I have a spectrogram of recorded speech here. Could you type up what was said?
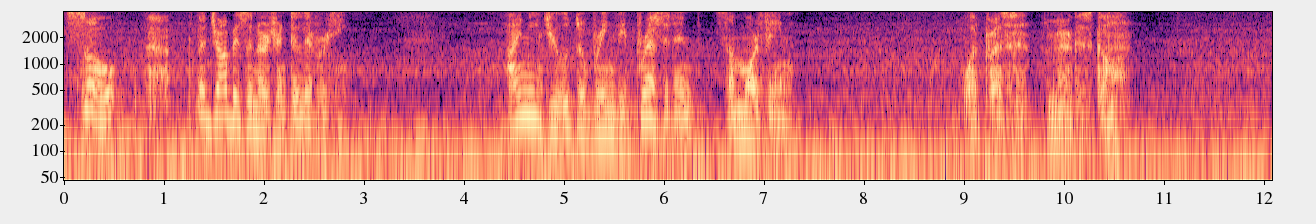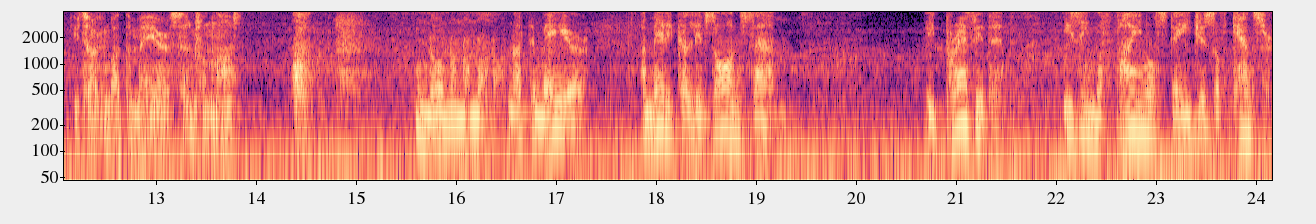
So, uh, the job is an urgent delivery. I need you to bring the president some morphine. What president? America's gone. You talking about the mayor of Central Knot? No, no, no, no, no. Not the mayor. America lives on, Sam. The president is in the final stages of cancer,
